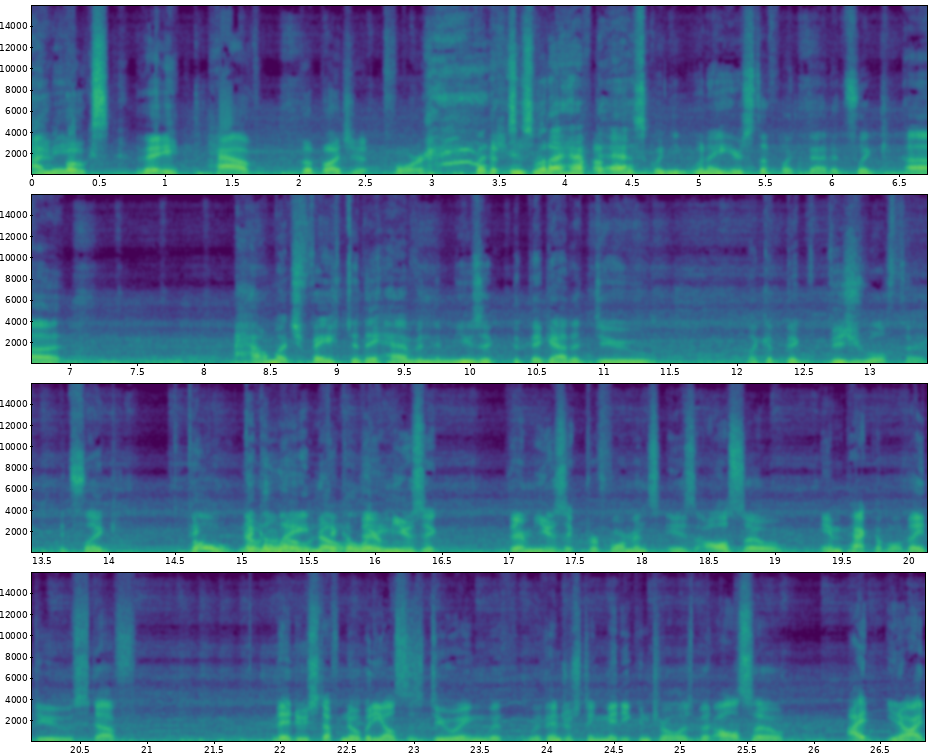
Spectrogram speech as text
I mean, Folks, they have the budget for it. But here's what I have to ask when you, when I hear stuff like that. It's like, uh, how much faith do they have in the music that they got to do, like a big visual thing? It's like, pick, oh, pick no, a no, lane, no, pick a no. Their music, their music performance is also impeccable. They do stuff. They do stuff nobody else is doing with with interesting MIDI controllers, but also. I, you know, I,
